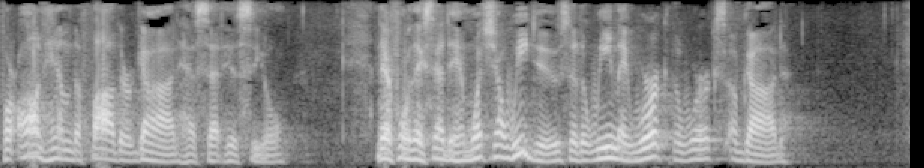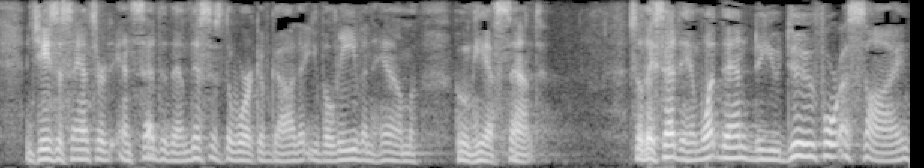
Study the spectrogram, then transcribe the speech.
For on him the Father God has set his seal. Therefore they said to him, What shall we do so that we may work the works of God? And Jesus answered and said to them, This is the work of God, that you believe in him whom he has sent. So they said to him, What then do you do for a sign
